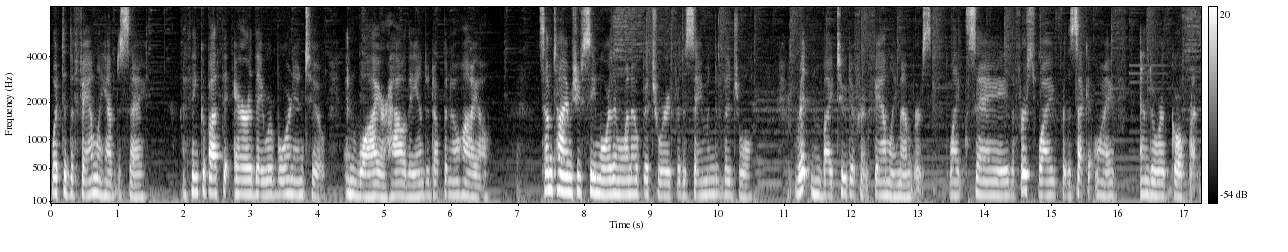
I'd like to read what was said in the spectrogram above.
What did the family have to say? I think about the era they were born into and why or how they ended up in Ohio. Sometimes you see more than one obituary for the same individual, written by two different family members, like say the first wife or the second wife and or the girlfriend.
